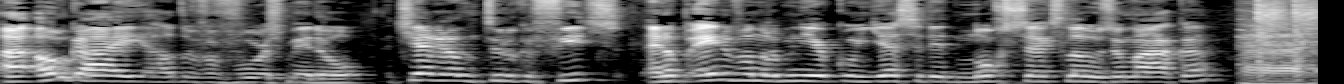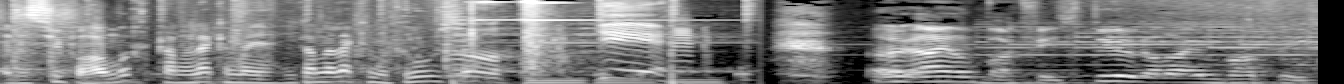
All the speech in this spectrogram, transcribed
Eh, ook hij had een vervoersmiddel. Thierry had natuurlijk een fiets. En op een of andere manier kon Jesse dit nog sekslozer maken. Eh, het is super handig. Kan er lekker mee, je kan er lekker mee cruisen. Oh, hij had een bakfiets. Tuurlijk had hij een bakfiets.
